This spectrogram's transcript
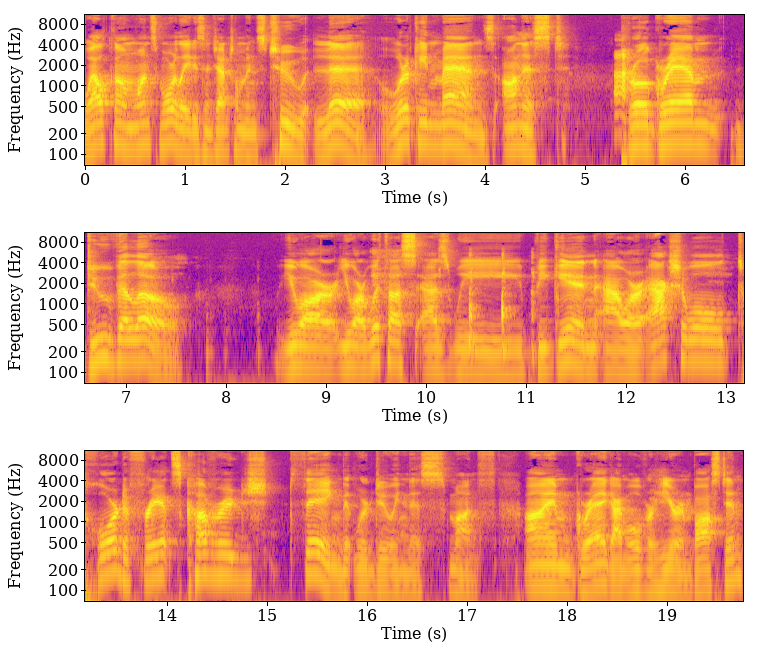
welcome once more, ladies and gentlemen, to Le Workingman's Honest ah. Programme du Velo. You are you are with us as we begin our actual Tour de France coverage thing that we're doing this month. I'm Greg. I'm over here in Boston.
